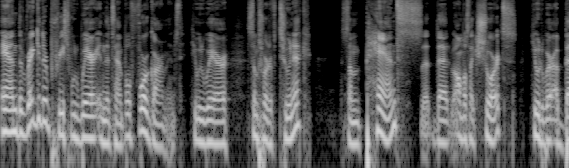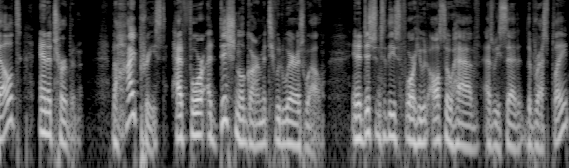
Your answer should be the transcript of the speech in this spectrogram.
And the regular priest would wear in the temple four garments. He would wear some sort of tunic, some pants that almost like shorts. He would wear a belt and a turban. The high priest had four additional garments he would wear as well. In addition to these four, he would also have, as we said, the breastplate.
